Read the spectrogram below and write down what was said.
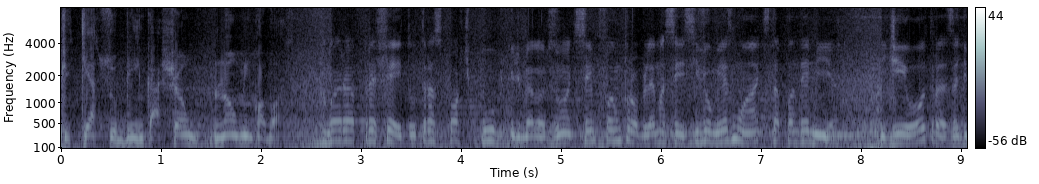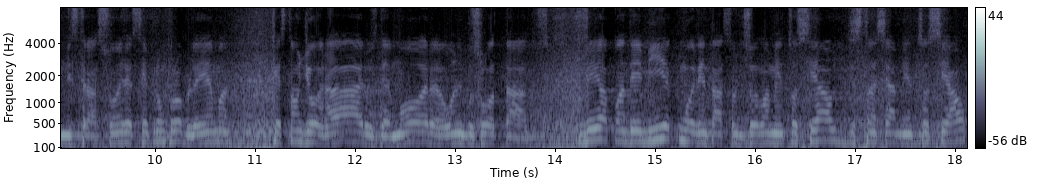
que quer subir em caixão, não me incomoda. Agora, prefeito, o transporte público de Belo Horizonte sempre foi um problema sensível mesmo antes da pandemia. E de outras administrações é sempre um problema, questão de horários, demora, ônibus lotados. Veio a pandemia com orientação de isolamento social, de distanciamento social,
